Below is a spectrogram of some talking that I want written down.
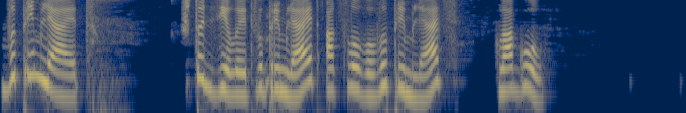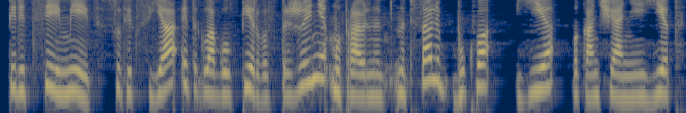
Выпрямляет. Что делает выпрямляет? От слова выпрямлять глагол перед «се» имеет суффикс «я». Это глагол первого спряжения. Мы правильно написали буква «е» в окончании «ед».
